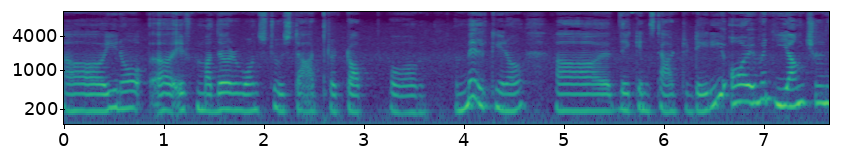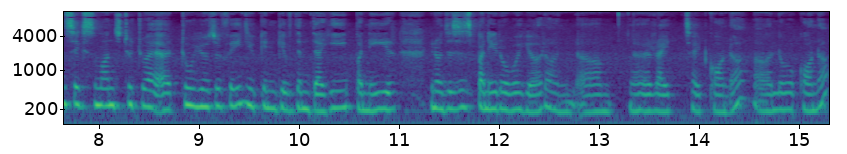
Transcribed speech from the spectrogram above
uh, you know uh, if mother wants to start the top um, milk you know uh, they can start a dairy or even young children six months to tw- uh, two years of age you can give them dahi paneer. You know this is paneer over here on um, uh, right side corner uh, lower corner.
